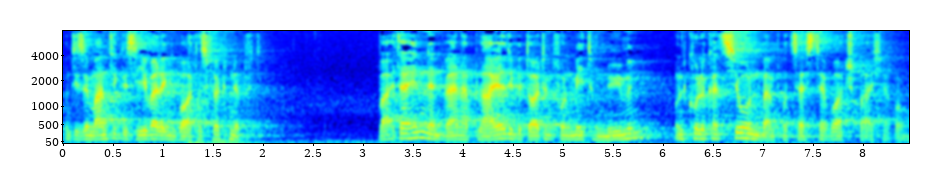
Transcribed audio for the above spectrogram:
und die Semantik des jeweiligen Wortes verknüpft. Weiterhin nennt Werner Bleil die Bedeutung von Metonymen und Kollokationen beim Prozess der Wortspeicherung.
